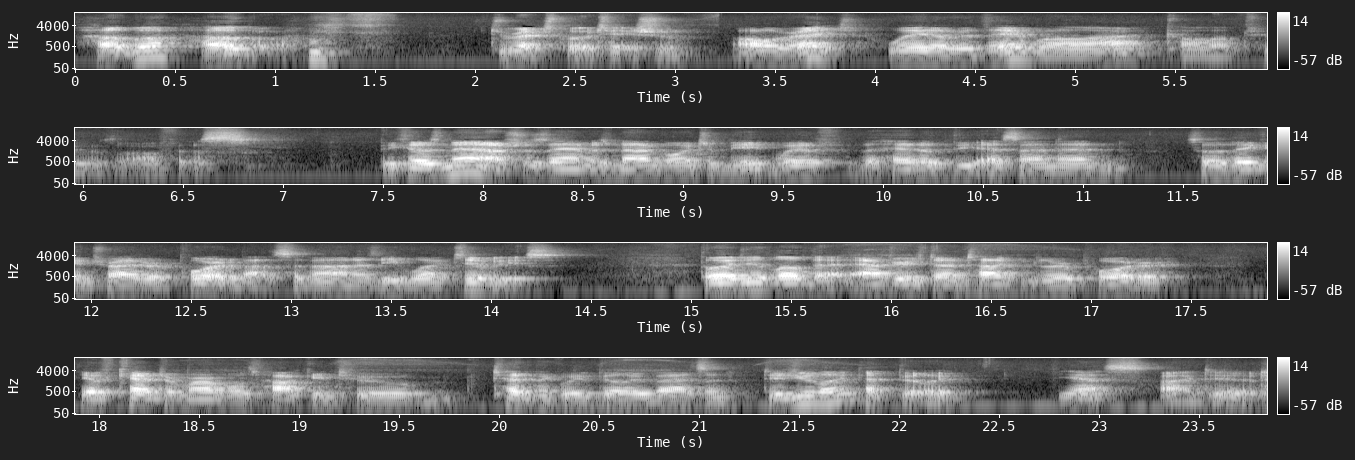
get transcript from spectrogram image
Hubba hubba. Direct quotation. All right, wait over there while I call up to his office. Because now Shazam is now going to meet with the head of the SNN so they can try to report about Sivana's evil activities. Though I did love that after he's done talking to the reporter, you have Captain Marvel talking to technically Billy Batson. Did you like that, Billy? Yes, I did.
